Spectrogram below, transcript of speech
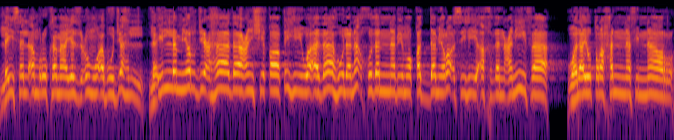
ليس الأمر كما يزعم أبو جهل. لئن لم يرجع هذا عن شقاقه وأذاه لنأخذن بمقدم رأسه أخذا عنيفا ولا يطرحن في النار.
